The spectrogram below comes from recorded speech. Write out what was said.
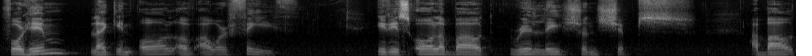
For him, like in all of our faith, it is all about relationships, about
